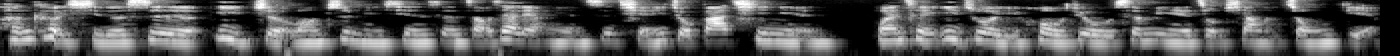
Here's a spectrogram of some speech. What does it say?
很可惜的是，译者王志明先生早在两年之前，一九八七年完成译作以后，就生命也走向了终点。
